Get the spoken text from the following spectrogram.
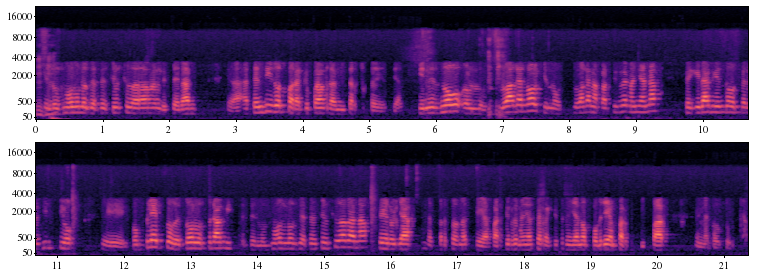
en los módulos de atención ciudadana les serán atendidos para que puedan tramitar su credencial. Quienes no lo, hagan hoy, quienes lo, hagan a partir de mañana, seguirá habiendo servicio eh, completo de todos los trámites en los módulos de atención ciudadana, pero ya las personas que a partir de mañana se registren ya no podrían participar en la consulta.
